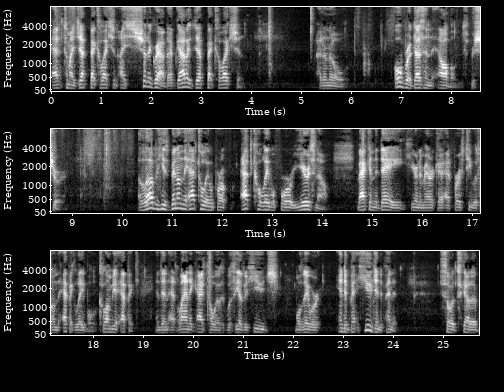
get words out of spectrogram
Add it to my Jeff Beck collection. I should have grabbed. I've got a Jeff Beck collection. I don't know, over a dozen albums for sure. I love. He's been on the Atco label for Atco label for years now. Back in the day, here in America, at first he was on the Epic label, Columbia Epic, and then Atlantic Atco was the other huge. Well, they were independent, huge independent. So it's got a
